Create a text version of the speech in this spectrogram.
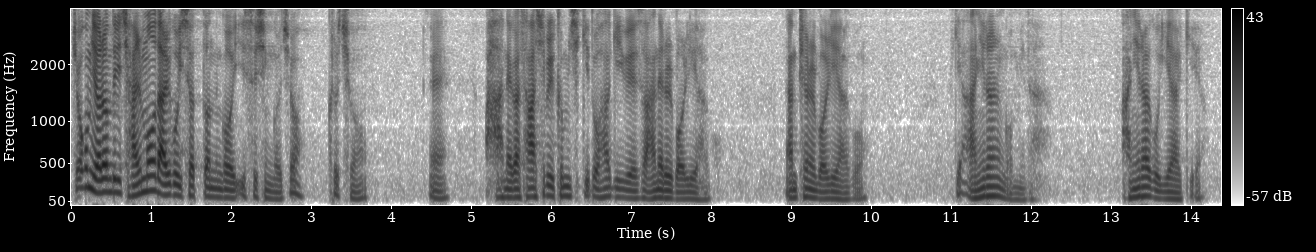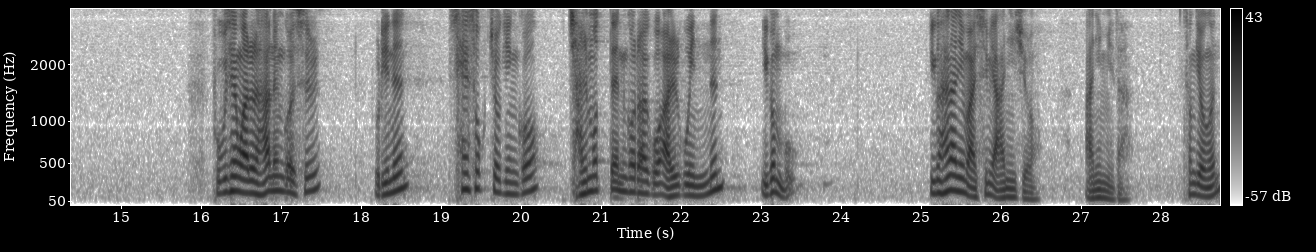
조금 여러분들이 잘못 알고 있었던 거 있으신 거죠? 그렇죠. 네. 아, 내가 40일 금식기도 하기 위해서 아내를 멀리하고 남편을 멀리하고 그게 아니라는 겁니다. 아니라고 이야기해요. 부부 생활을 하는 것을 우리는 세속적인 거, 잘못된 거라고 알고 있는 이건 뭐 이건 하나님 말씀이 아니죠. 아닙니다. 성경은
